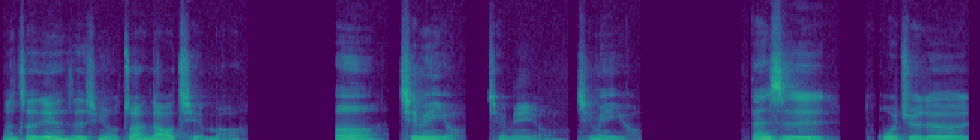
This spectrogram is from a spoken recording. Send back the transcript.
那这件事情有赚到钱吗？呃，前面有，前面有，前面有。但是我觉得，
